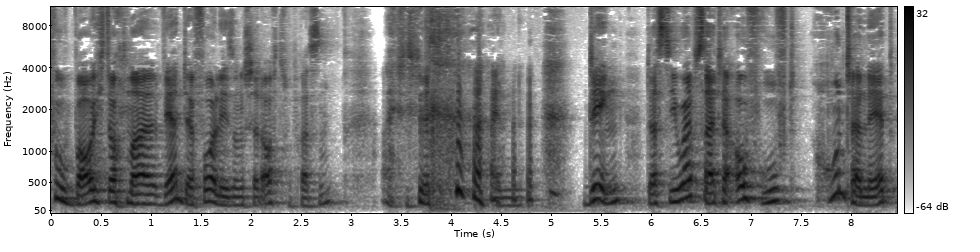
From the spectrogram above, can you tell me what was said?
puh, baue ich doch mal während der Vorlesung, statt aufzupassen, ein, ein Ding, das die Webseite aufruft, runterlädt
